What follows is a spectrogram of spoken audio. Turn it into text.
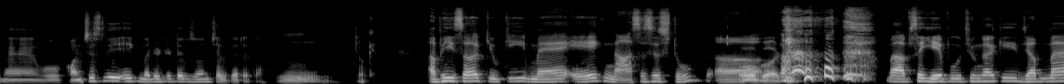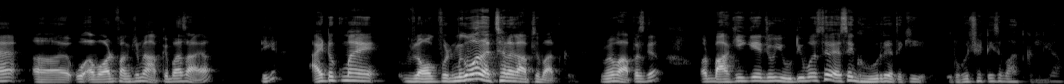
मैं वो कॉन्शियसली एक मेडिटेटिव जोन चलते रहता है। हम्म ओके अभी सर क्योंकि मैं एक नार्सिसिस्ट हूँ Oh God. मैं आपसे ये पूछूँगा कि जब मैं अ, वो अवार्ड फ़ंक्शन में आपके पास आया ठीक है आई टुक माई व्लॉग फुट मेरे को बहुत अच्छा लगा आपसे बात कर मैं वापस गया और बाकी के जो यूट्यूबर्स थे ऐसे घूर रहे थे कि रोहित शेट्टी से बात कर लिया।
